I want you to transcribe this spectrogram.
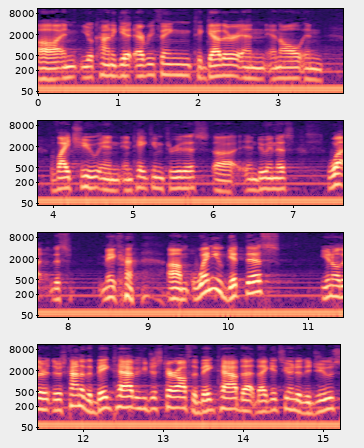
uh, and you'll kind of get everything together, and, and I'll invite you in, in taking through this, uh, in doing this. What this make, um, when you get this, you know, there, there's kind of the big tab. If you just tear off the big tab, that, that gets you into the juice.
